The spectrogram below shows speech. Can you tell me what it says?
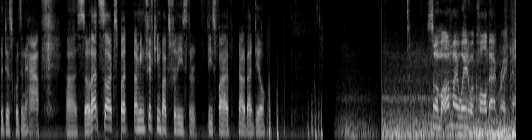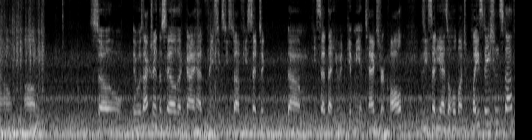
the disc was in half. Uh, so that sucks, but I mean, 15 bucks for these th these five, not a bad deal. So I'm on my way to a callback right now. Um, so it was actually at the sale that guy had 360 stuff. He said to um, he said that he would give me a text or call because he said he has a whole bunch of PlayStation stuff.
